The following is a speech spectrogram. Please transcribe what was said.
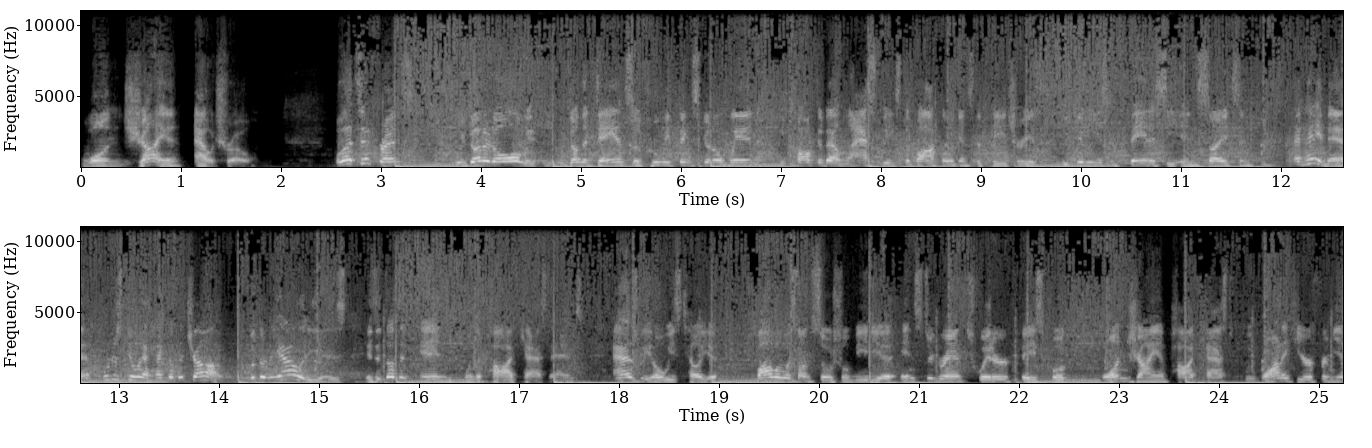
One giant outro. Well, that's it, friends. We've done it all. We've, we've done the dance of who we think's going to win. We talked about last week's debacle against the Patriots. We've given you some fantasy insights, and and hey, man, we're just doing a heck of a job. But the reality is, is it doesn't end when the podcast ends. As we always tell you, follow us on social media Instagram, Twitter, Facebook, One Giant Podcast. We want to hear from you.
